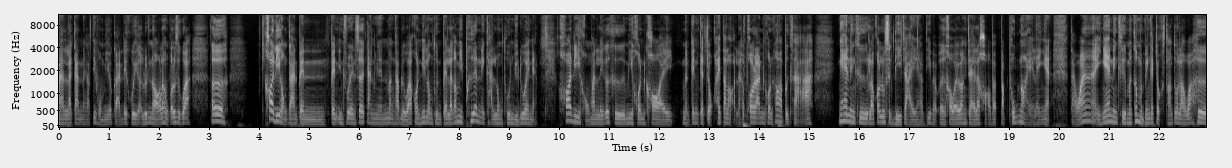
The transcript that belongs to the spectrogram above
นั้นแล้วกันนะครับ ที่ผมมีโอกาสได้คุยกับรุ่นน้องแล้วผมก็รู้สึกว่า เออ ข้อดีของการเป็นเป็นอินฟลูเอนเซอร์การเงินบ้างครับ หรือว่าคนที่ลงทุนเป็นแล้วก็มีเพื่อนในการลงทุนอยู่ด้วยเนี่ย ข้อดีของมันเลยก็คือมีคนคอยเหมือนเป็นกระจกให้ตลอดแหละครับพอเวลามีคนเข้ามาปรึกษา แง่หนึ่งคือเราก็รู้สึกดีใจนะครับที่แบบเออเขาไว้วางใจแล้วขอแบบปรับทุกข์หน่อยอะไรเงี้ยแต่ว่าอีกแง่หนึ่งคือมันก็เหมือนเป็นกระจกสะท้อนตัวเราว่าเฮอ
